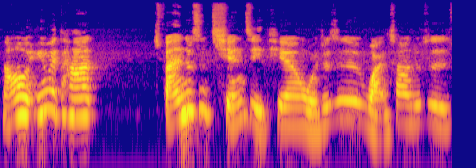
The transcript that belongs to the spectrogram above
然后因为他反正就是前几天我就是晚上就是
